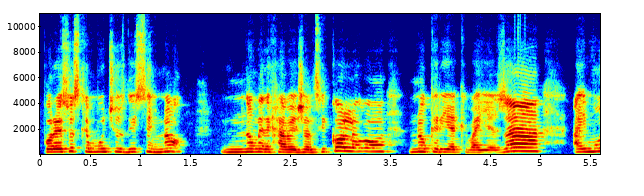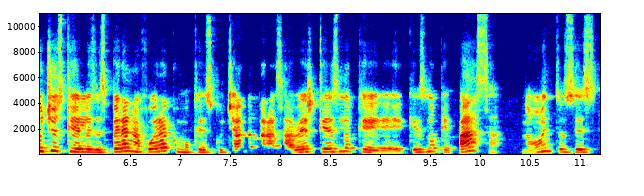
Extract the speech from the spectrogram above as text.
Por eso es que muchos dicen, no, no me dejaba ir al psicólogo, no quería que vaya allá. Hay muchos que les esperan afuera como que escuchando para saber qué es lo que, qué es lo que pasa, ¿no? Entonces,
